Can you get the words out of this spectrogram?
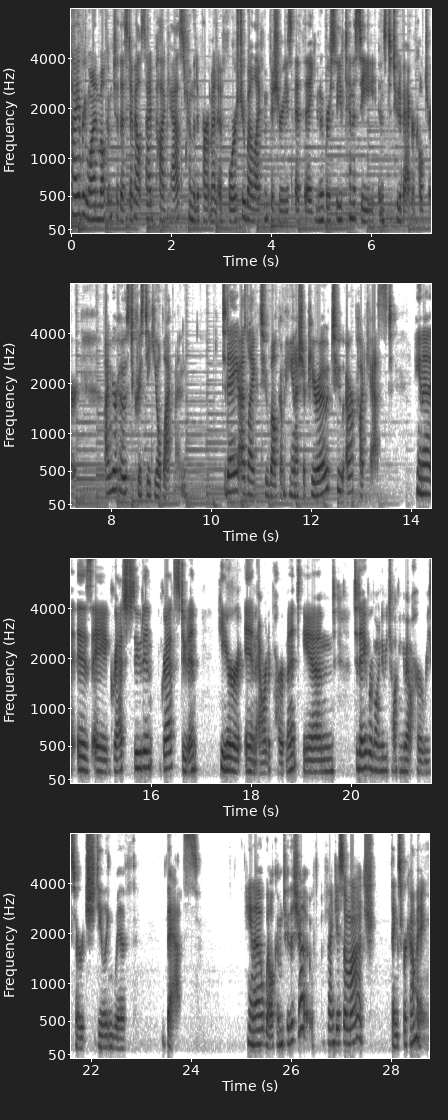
Hi, everyone. Welcome to the Step Outside podcast from the Department of Forestry, Wildlife, and Fisheries at the University of Tennessee Institute of Agriculture. I'm your host, Christy Keel Blackman. Today, I'd like to welcome Hannah Shapiro to our podcast. Hannah is a grad student, grad student here in our department, and today we're going to be talking about her research dealing with bats. Hannah, welcome to the show. Thank you so much. Thanks for coming.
